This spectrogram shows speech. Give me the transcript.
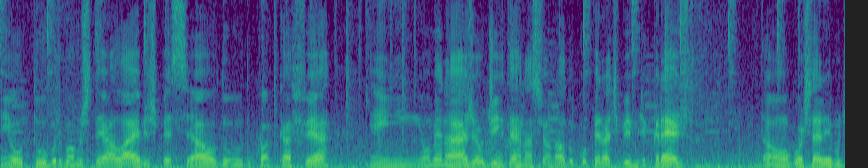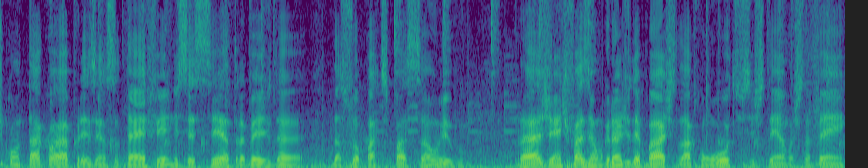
Em outubro vamos ter a live especial do, do Cop Café em homenagem ao Dia Internacional do Cooperativismo de Crédito. Então gostaríamos de contar com a presença da FNCC através da, da sua participação, Ivo para a gente fazer um grande debate lá com outros sistemas também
